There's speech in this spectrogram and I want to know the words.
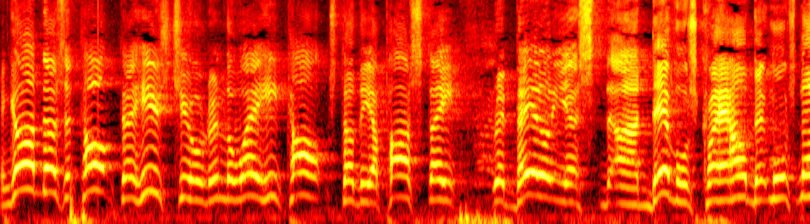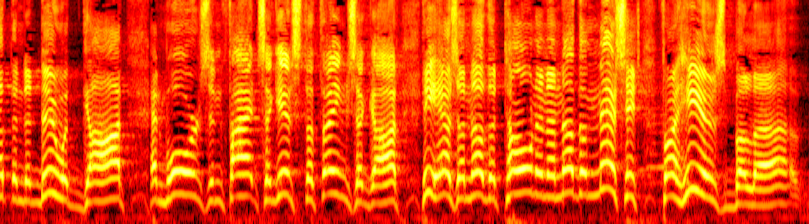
And God doesn't talk to His children the way He talks to the apostate, rebellious uh, devil's crowd that wants nothing to do with God and wars and fights against the things of God. He has another tone and another message for His beloved.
